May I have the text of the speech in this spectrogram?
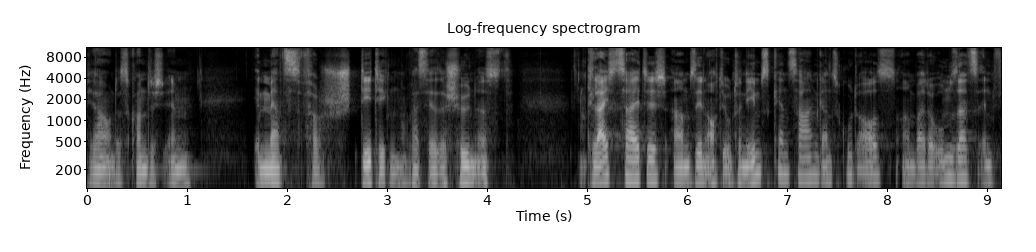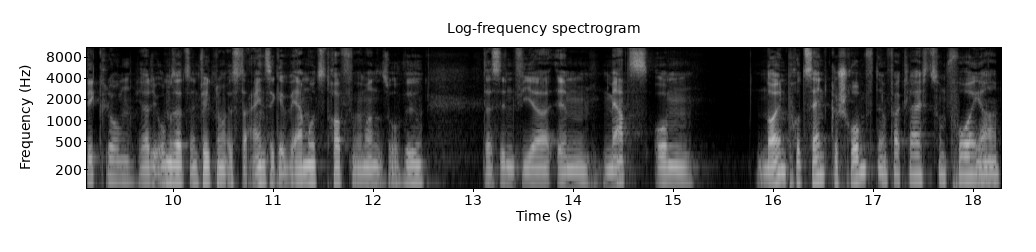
Ja, und das konnte ich im, im März verstetigen, was sehr, sehr schön ist. Gleichzeitig ähm, sehen auch die Unternehmenskennzahlen ganz gut aus. Ähm, bei der Umsatzentwicklung, ja, die Umsatzentwicklung ist der einzige Wermutstropfen, wenn man so will. Da sind wir im März um 9% geschrumpft im Vergleich zum Vorjahr.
